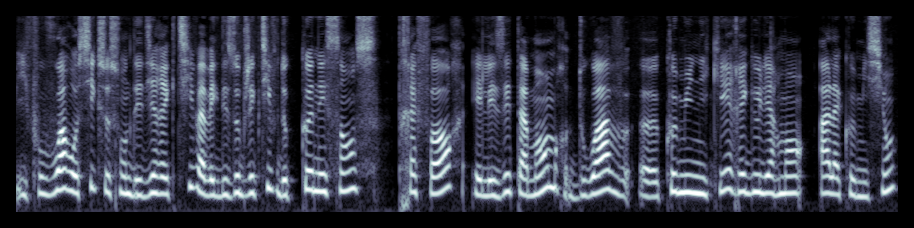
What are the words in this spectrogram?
Il faut voir aussi que ce sont des directives avec des objectifs de connaissance très forts et les États membres doivent euh, communiquer régulièrement à la Commission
